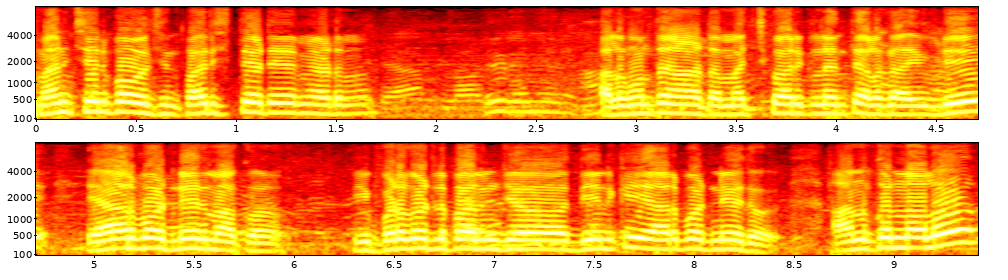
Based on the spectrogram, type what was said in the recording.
మనిషి చనిపోవాల్సింది. పరిస్థితి ఏంటి మేడం? అలా ఉంటాయన్నమాట మత్స్య కోరికలు అంతే అలాగా. ఇప్పుడు ఏర్పాటు లేదు మాకు. ఈ బుడగొట్ల పాలన దీనికి ఏర్పాటు లేదు. అనుకున్నాలో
